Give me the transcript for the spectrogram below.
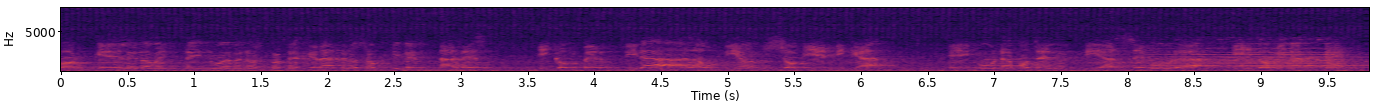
porque el E-99 nos protegerá de los occidentales y convertirá a la Unión Soviética en una potencia segura y dominante.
